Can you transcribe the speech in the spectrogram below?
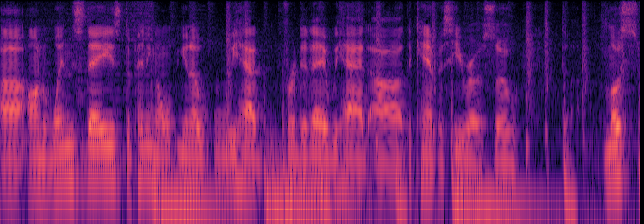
uh, on Wednesdays, depending on you know we had for today we had uh, the campus heroes. So most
